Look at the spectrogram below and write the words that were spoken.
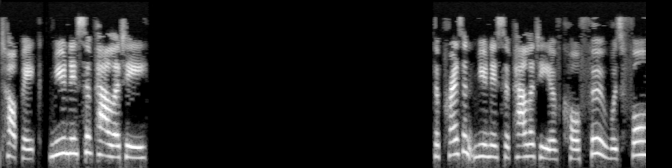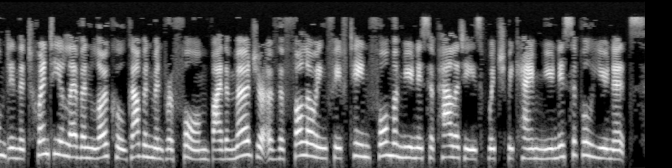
Topic. Municipality The present municipality of Corfu was formed in the 2011 local government reform by the merger of the following 15 former municipalities, which became municipal units.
